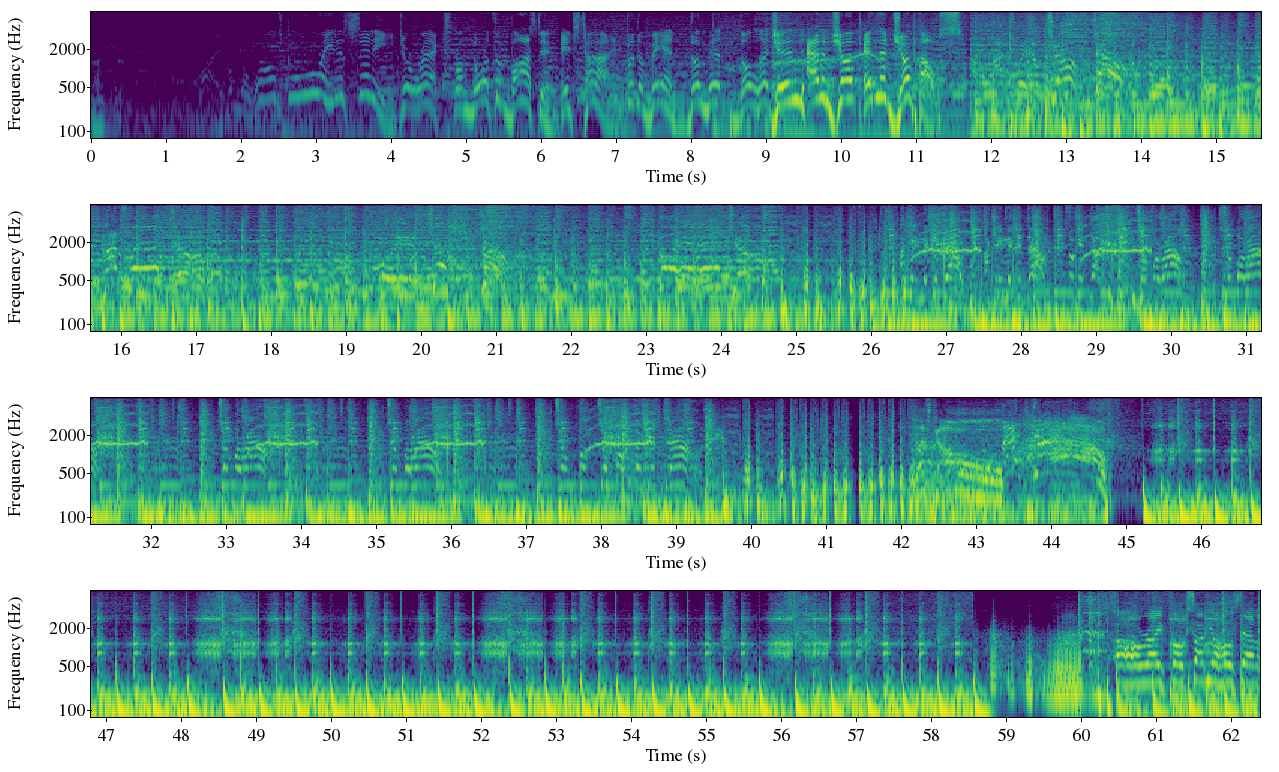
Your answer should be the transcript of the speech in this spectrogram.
The world's greatest city, direct from north of Boston. It's time for the man, the myth, the legend, Adam Jump and the Jump Houze. Might as well jump, jump.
